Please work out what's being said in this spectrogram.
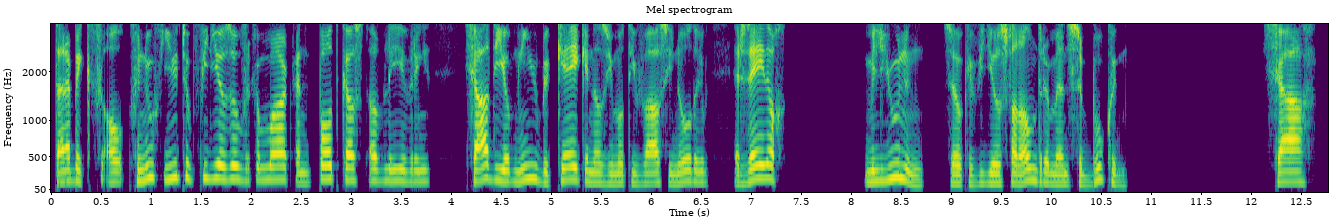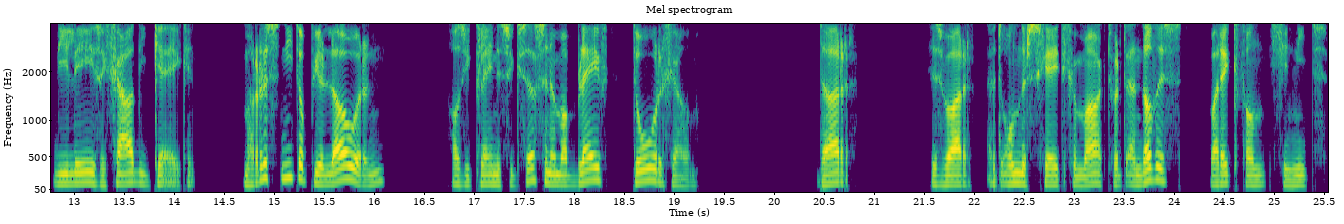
Daar heb ik al genoeg YouTube-video's over gemaakt en podcastafleveringen. Ga die opnieuw bekijken als je motivatie nodig hebt. Er zijn nog miljoenen zulke video's van andere mensen boeken. Ga die lezen, ga die kijken. Maar rust niet op je lauweren als je kleine successen hebt, maar blijf doorgaan. Daar is waar het onderscheid gemaakt wordt en dat is waar ik van geniet.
